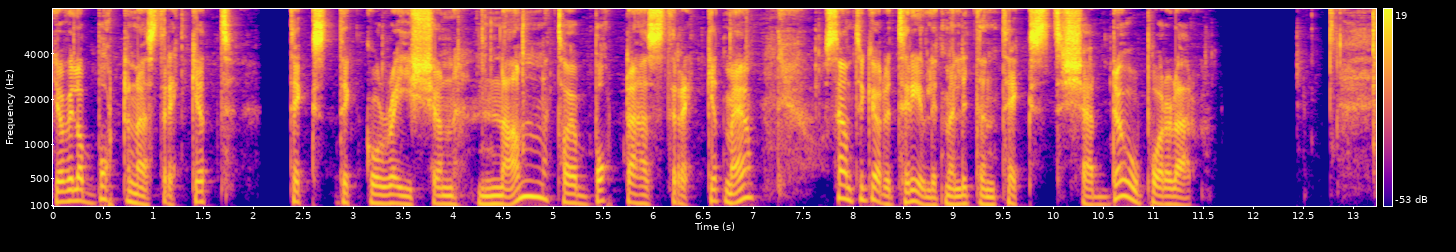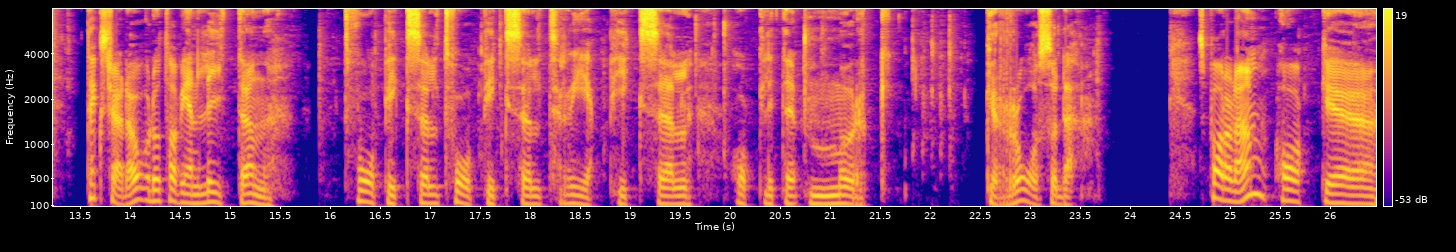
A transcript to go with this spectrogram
Jag vill ha bort det här strecket. Text decoration none tar jag bort det här strecket med. Och sen tycker jag det är trevligt med en liten text shadow på det där. Text shadow och då tar vi en liten 2 pixel, 2 pixel, 3 pixel och lite mörk grå sådär. Sparar den och eh,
